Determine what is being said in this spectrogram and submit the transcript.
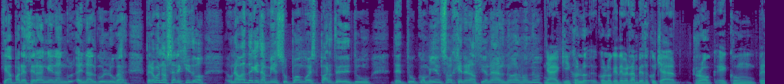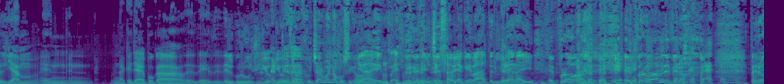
que aparecerán en, algún lugar. Pero bueno, has elegido una banda que también supongo es parte de tu, de tu comienzo generacional, ¿no, Armando? Aquí es con lo, que de verdad empiezo a escuchar rock, es con Pearl Jam en, en, en aquella época de- de- del grunge. Yo, yo- yo- a escuchar buena música. Ya, es- es- yo sabía que ibas a terminar ahí. Es probable, es probable, pero, pero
